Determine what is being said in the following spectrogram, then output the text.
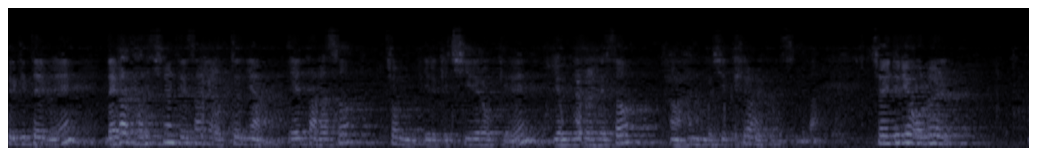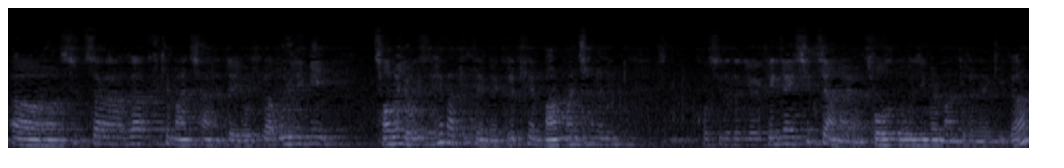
그렇기 때문에 내가 가르치는 대상이 어떠냐에 따라서 좀 이렇게 지혜롭게 연구를 해서 어, 하는 것이 필요할 것 같습니다. 저희들이 오늘 어, 숫자가 그렇게 많지 않은데 여기가 울림이 저는 여기서 해봤기 때문에 그렇게 만만치 않은 곳이거든요. 굉장히 쉽지 않아요. 좋은 울림을 만들어내기가.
